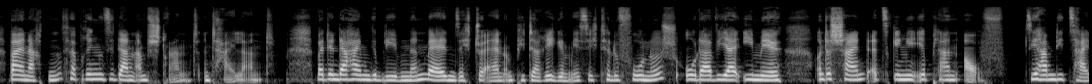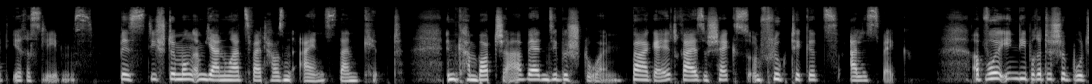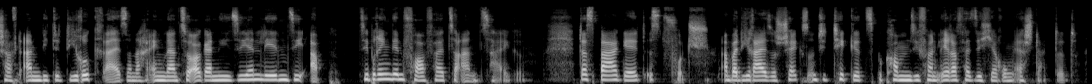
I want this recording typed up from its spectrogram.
Weihnachten verbringen sie dann am Strand in Thailand. Bei den daheimgebliebenen melden sich Joanne und Peter regelmäßig telefonisch oder via E-Mail und es scheint, als ginge ihr Plan auf. Sie haben die Zeit ihres Lebens. Bis die Stimmung im Januar 2001 dann kippt. In Kambodscha werden sie bestohlen. Bargeld, Reisechecks und Flugtickets, alles weg. Obwohl ihnen die britische Botschaft anbietet, die Rückreise nach England zu organisieren, lehnen sie ab. Sie bringen den Vorfall zur Anzeige. Das Bargeld ist futsch, aber die Reisechecks und die Tickets bekommen sie von ihrer Versicherung erstattet.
